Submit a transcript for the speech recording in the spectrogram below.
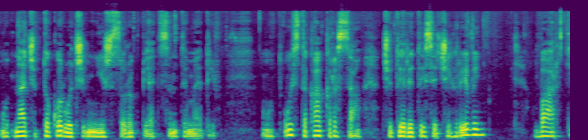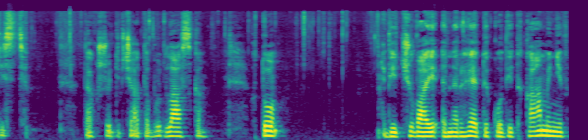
от, начебто коротшим, ніж 45 см. От, ось така краса. 4 тисячі гривень вартість. Так що, дівчата, будь ласка, хто відчуває енергетику від каменів,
